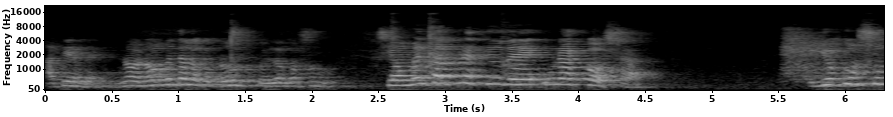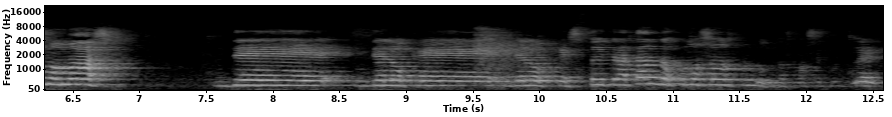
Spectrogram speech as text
atiende, no, no aumenta lo que produzco y lo consumo. Si aumenta el precio de una cosa y yo consumo más de, de lo, que, de lo que estoy tratando, ¿cómo son los productos? Eh,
